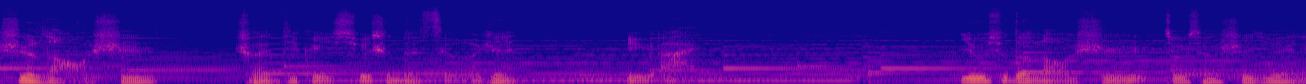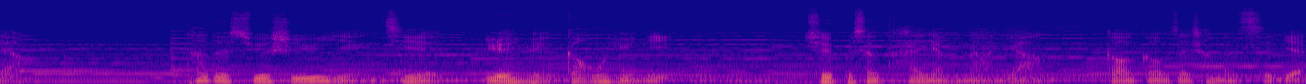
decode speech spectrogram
是老师传递给学生的责任与爱。优秀的老师就像是月亮，他的学识与眼界远远高于你，却不像太阳那样高高在上的刺眼，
